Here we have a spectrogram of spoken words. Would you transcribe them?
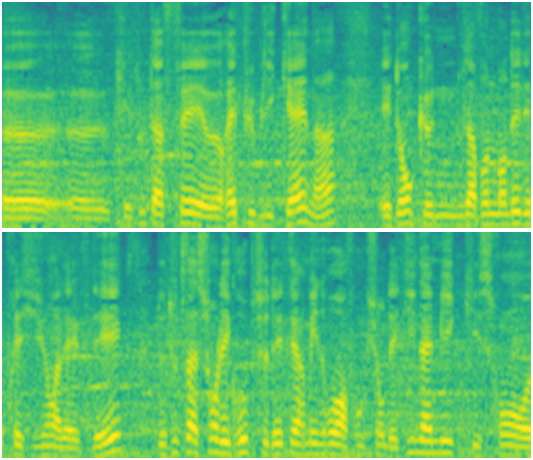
qui est tout à fait euh, républicaine. Hein. et donc nous avons demandé des précisions à l'AFD. De toute façon, les groupes se détermineront en fonction des dynamiques qui seront,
